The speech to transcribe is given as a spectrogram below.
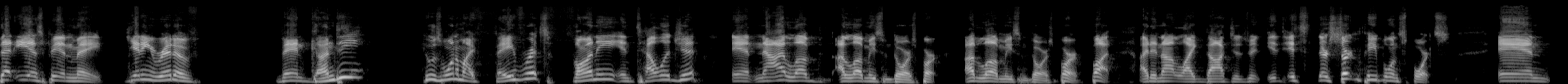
that ESPN made. Getting rid of Van Gundy, who was one of my favorites, funny, intelligent. And now I love I love me some Doris Burke. I love me some Doris Burke, but I did not like Doc. It, it's there's certain people in sports, and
